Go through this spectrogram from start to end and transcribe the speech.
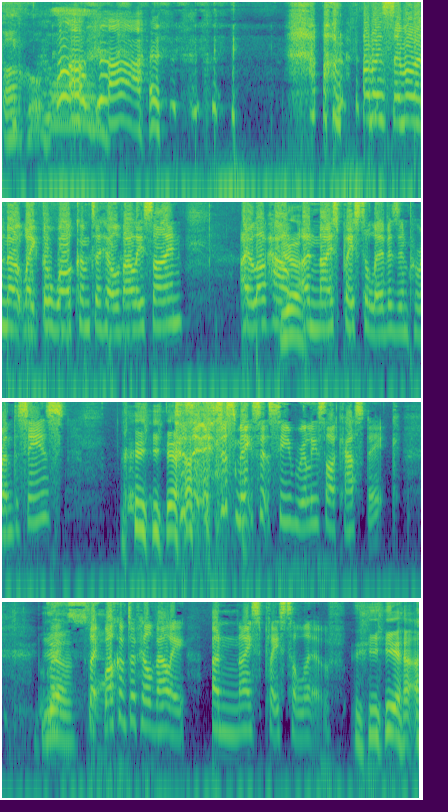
Uncle Matt. oh god. On a similar note, like the "Welcome to Hill Valley" sign, I love how Yeah. a nice place to live is in parentheses. Yeah. Because it, it just makes it seem really sarcastic. yeah. It's like "Welcome to Hill Valley," a nice place to live. yeah.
